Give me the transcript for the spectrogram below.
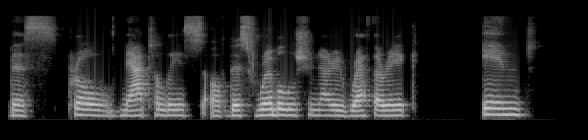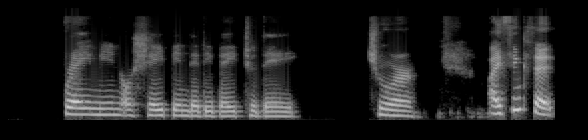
this pro natalist, of this revolutionary rhetoric in framing or shaping the debate today? Sure. I think that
